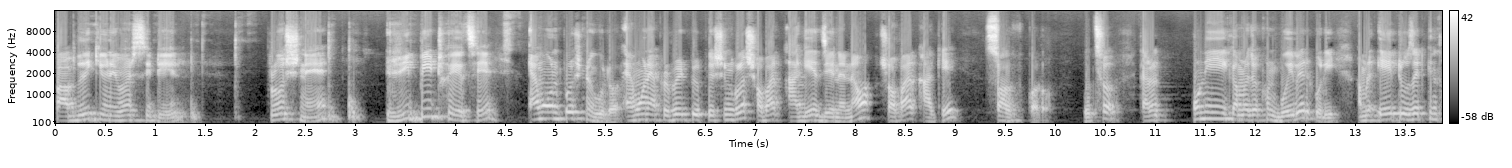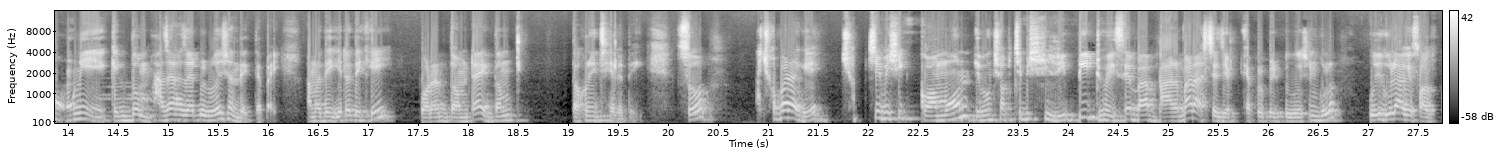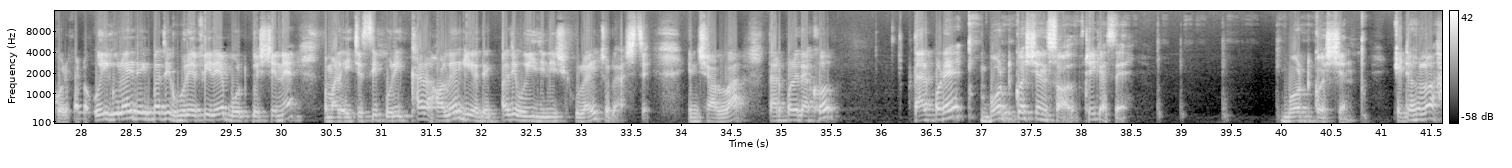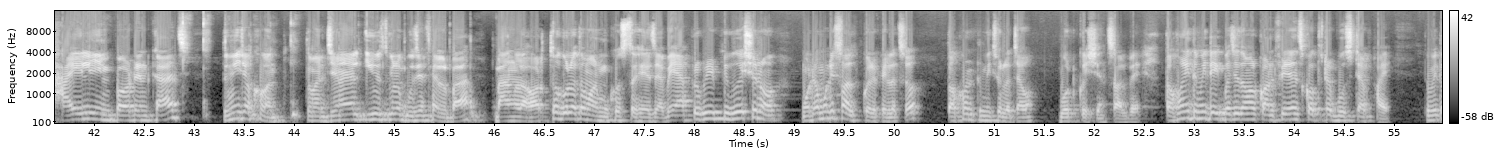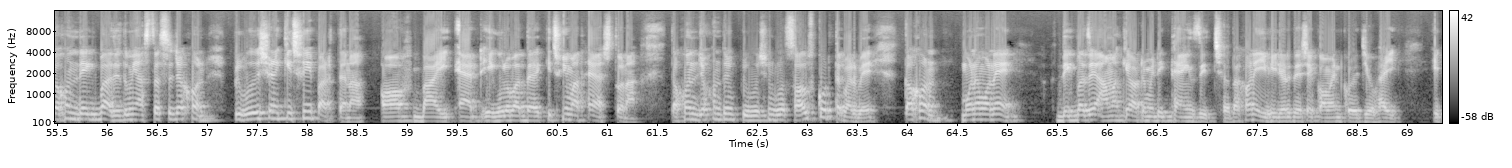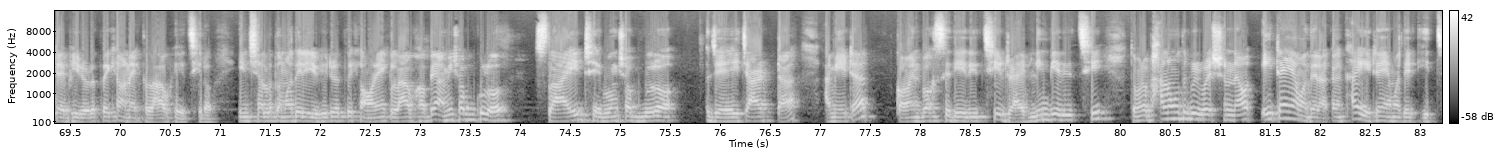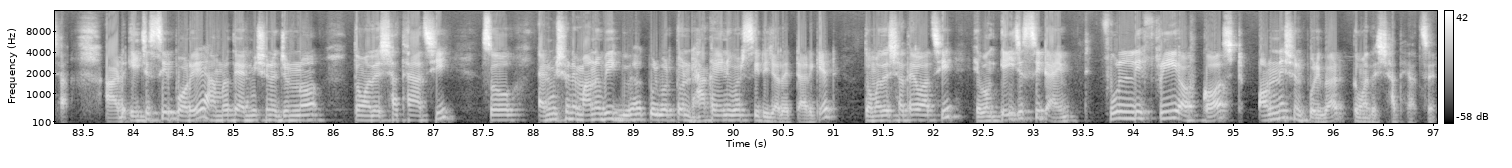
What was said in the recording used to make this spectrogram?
পাবলিক ইউনিভার্সিটির প্রশ্নে রিপিট হয়েছে এমন প্রশ্নগুলো, এমন অ্যাপ্রোপ্রিয়েট প্রিপারেশনগুলো সবার আগে জেনে নাও, সবার আগে সলভ করো, বুঝছ? কারণ অনেক আমরা যখন বই বের করি, আমরা এ টু জেড কিন্তু অনেক, একদম হাজার হাজার প্রিপারেশন দেখতে পাই। আমরা এটা দেখেই পড়ার দমটা একদম তখনই ছেড়ে দিই। সো সবার আগে সবচেয়ে বেশি কমন এবং সবচেয়ে বেশি রিপিট হয়েছে বা বারবার আসছে যে অ্যাপ্রোপ্রিয়েট প্রিপারেশনগুলো ওইগুলো আগে সলভ করে ফেলো। ওইগুলাই দেখবা যে ঘুরে ফিরে বোর্ড কোশ্চেনে তোমার এইচএসসি পরীক্ষার হলে গিয়ে দেখবা যে ওই জিনিসগুলাই চলে আসছে। ইনশাল্লাহ তারপরে দেখো, তারপরে বোর্ড কোশ্চেন সলভ ঠিক আছে? বোর্ড কোশ্চেন এটা হলো হাইলি ইম্পর্টেন্ট কাজ। তুমি যখন তোমার জেনারেল ইউজগুলো বুঝে ফেলবা, বাংলা অর্থগুলো তোমার মুখস্থ হয়ে যাবে অ্যাপ্রোপ্রিয়েট প্রিপারেশনও মোটামুটি সলভ করে ফেলেছো, তখন তুমি চলে যাও বোর্ড কোশ্চেন সলভে তখনই তুমি দেখবা যে তোমার কনফিডেন্স কতটা বুস্ট আপ হয়। তুমি তখন দেখবা যে তুমি আস্তে আস্তে যখন প্রিপোজিশনে কিছুই পারতে না অফ বাই অ্যাট এগুলো বাদ কিছুই মাথায় আসতো না। তখন যখন তুমি প্রিপোজিশনগুলো সলভ করতে পারবে, তখন মনে মনে দেখবা যে আমাকে অটোমেটিক থ্যাঙ্কস দিচ্ছ। তখন এই ভিডিওতে এসে কমেন্ট করে দিও, ভাই, এটা ভিডিওটা থেকে অনেক লাভ হয়েছিল। ইনশাল্লাহ তোমাদের এই ভিডিও থেকে অনেক লাভ হবে। আমি সবগুলো স্লাইড এবং সবগুলো যে এই চার্টটা আমি এটা কমেন্ট বক্সে দিয়ে দিচ্ছি ড্রাইভ লিঙ্ক দিয়ে দিচ্ছি। তোমরা ভালো মতো প্রিপারেশন নাও, এটাই আমাদের আকাঙ্ক্ষা, এটাই আমাদের ইচ্ছা। আর এইচএসসির পরে আমরা তো অ্যাডমিশনের জন্য তোমাদের সাথে আছি। সো অ্যাডমিশনে মানবিক বিভাগ পরিবর্তন, ঢাকা ইউনিভার্সিটি যাদের টার্গেট তোমাদের সাথেও আছি এবং HSC time fully free of cost অন্বেষণ পরিবার তোমাদের সাথে আছে।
